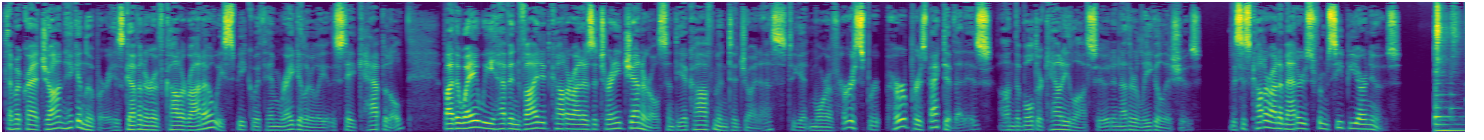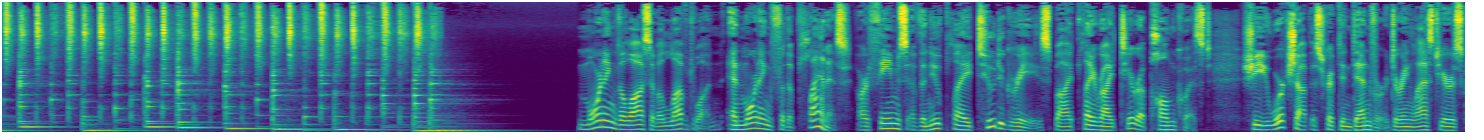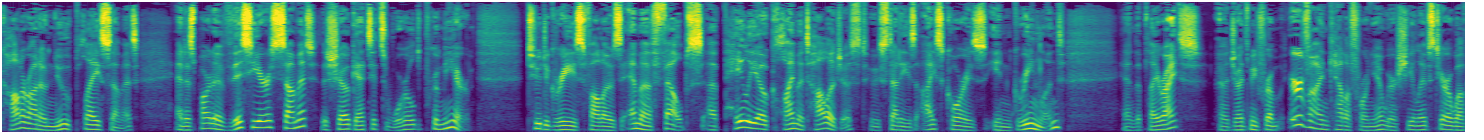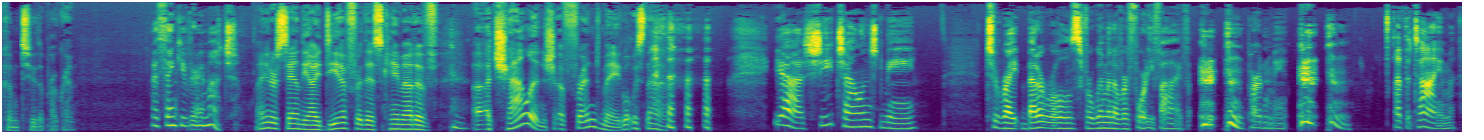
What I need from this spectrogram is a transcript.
Democrat John Hickenlooper is governor of Colorado. We speak with him regularly at the state capitol. By the way, we have invited Colorado's Attorney General, Cynthia Coffman to join us to get more of her, her perspective, that is, on the Boulder County lawsuit and other legal issues. This is Colorado Matters from CPR News. Mourning the loss of a loved one and mourning for the planet are themes of the new play Two Degrees by playwright Tira Palmquist. She workshopped the script in Denver during last year's Colorado New Play Summit, and as part of this year's summit, the show gets its world premiere. Two Degrees follows Emma Phelps, a paleoclimatologist who studies ice cores in Greenland. And the playwright, uh, joins me from Irvine, California, where she lives. Tira, welcome to the program. Well, thank you very much. I understand the idea for this came out of a challenge a friend made. What was that? yeah, she challenged me to write better roles for women over 45. Pardon me. At the time,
